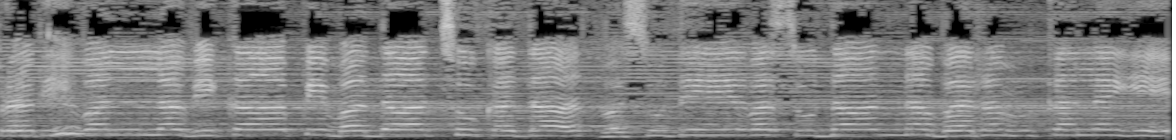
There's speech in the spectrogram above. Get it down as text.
प्रतिवल्लविकापि मदात् सुखदात् वसुदेव सुदान्नबरं कलये।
